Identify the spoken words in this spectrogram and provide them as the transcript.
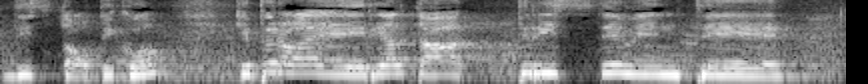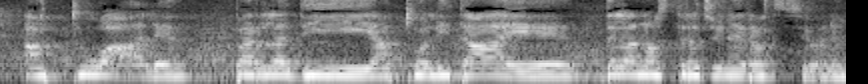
distopico che però è in realtà tristemente attuale, parla di attualità e della nostra generazione.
